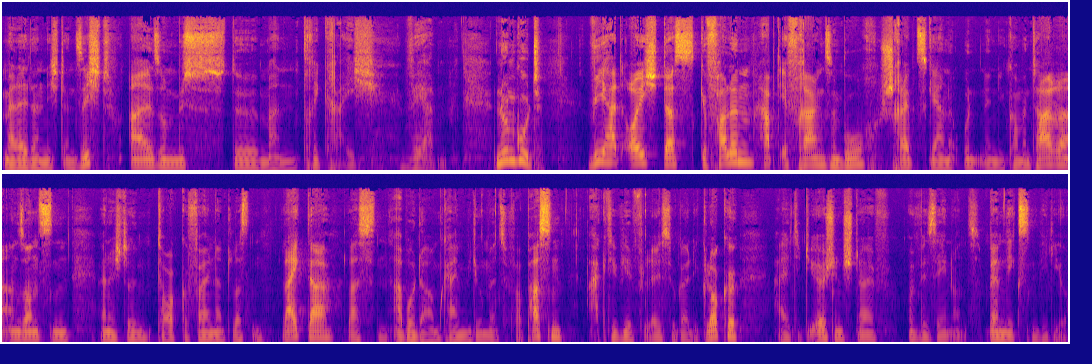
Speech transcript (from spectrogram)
leider nicht in Sicht, also müsste man trickreich werden. Nun gut, wie hat euch das gefallen? Habt ihr Fragen zum Buch? Schreibt es gerne unten in die Kommentare. Ansonsten, wenn euch der Talk gefallen hat, lasst ein Like da, lasst ein Abo da, um kein Video mehr zu verpassen. Aktiviert vielleicht sogar die Glocke, haltet die Öhrchen steif und wir sehen uns beim nächsten Video.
